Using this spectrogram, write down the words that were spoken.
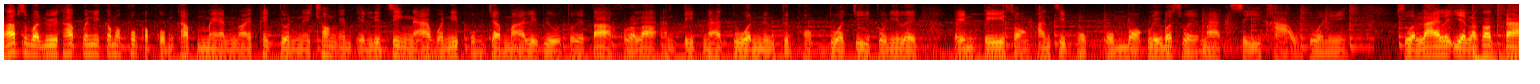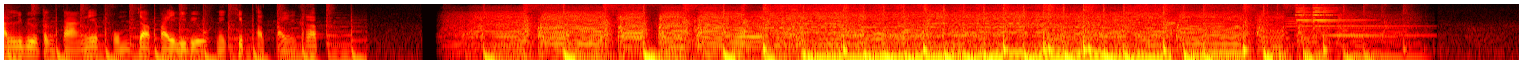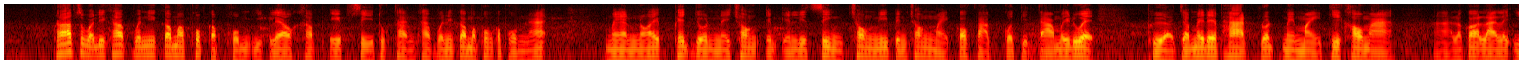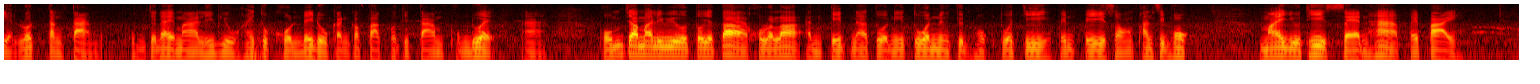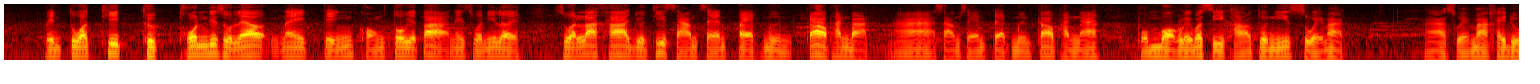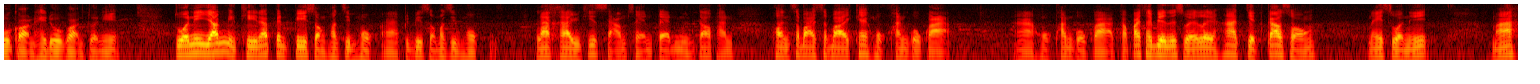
ครับสวัสดีครับ วันนี้ก็มาพบกับผมครับ แมนน้อยเพชรยนต์ในช่อง MN Leasing นะ วันนี้ผมจะมารีวิว Toyota Corolla Antis นะ ตัว 1.6 ตัว G ตัวนี้เลย เป็นปี 2016 ผมบอกเลยว่าสวยมากสีขาวตัวนี้ ส่วนรายละเอียดแล้วก็การรีวิวต่างๆเนี่ยผมจะไปรีวิวในคลิปถัดไปนะครับ ครับสวัสดีครับ วันนี้ก็มาพบกับผมอีกแล้วครับ FC ทุกท่านครับ วันนี้ก็มาพบกับผมนะ แมนน้อยเพชรยนต์ในช่อง MN Leasing ช่องนี้เป็นช่องใหม่ก็ฝากกดติดตามไว้ด้วยเผื่อจะไม่ได้พลาดรถใหม่ๆ ที่เข้ามาอ่าแล้วก็รายละเอียดรถต่างๆ ผมจะได้มารีวิวให้ทุกคนได้ดูกันก็ฝากกดติดตามผมด้วยอ่าผมจะมารีวิว Toyota Corolla Antis นะตัวนี้ตัว 1.6 ตัว G เป็นปี 2016 ไม่อยู่ที่แสนห้าไปลายๆ เป็นตัวที่ถึกทนที่สุดแล้วในเก๋งของโตโยต้าในส่วนนี้เลย ส่วนราคาอยู่ที่ 389,000 บาทอ่า389,000 นะ ผมบอกเลยว่าสีขาวตัวนี้สวยมากอ่าสวยมากให้ดูก่อนให้ดูก่อนตัวนี้ ตัวนี้ย้ำอีกทีนะ เป็นปี 2016อ่าเป็นปี 2016 ราคาอยู่ที่ 389,000 ผ่อนสบายๆ แค่ 6,000 กว่าๆอ่า6,000 กว่าๆกับป้ายทะเบียนสวยๆเลย 5792 ในส่วนนี้ มา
